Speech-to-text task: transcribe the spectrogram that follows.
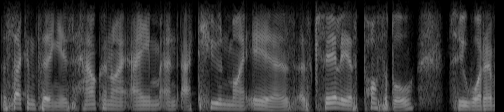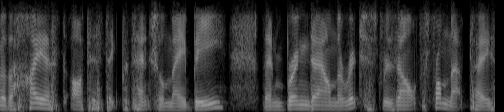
The second thing is how can I aim and attune my ears as clearly as possible to whatever the highest artistic potential may be, then bring down the richest results from that place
